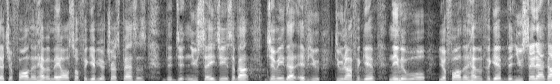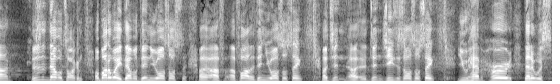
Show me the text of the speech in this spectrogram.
that your Father in heaven may also forgive your trespasses? Didn't you say, Jesus, about Jimmy, that if you do not forgive, neither will your Father in heaven forgive? Didn't you say that, God? This is the devil talking. Oh, by the way, devil, didn't you also say, uh, uh, uh, Father, didn't you also say, uh, didn't, uh, didn't, Jesus also say, you have heard that it was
